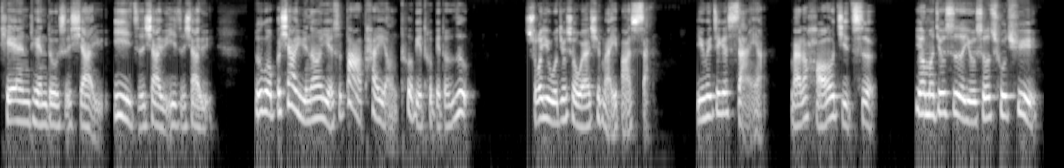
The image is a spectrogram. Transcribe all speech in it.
天天都是下雨，一直下雨，一直下雨。如果不下雨呢，也是大太阳，特别特别的热。所以我就说我要去买一把伞，因为这个伞呀，买了好几次，要么就是有时候出去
